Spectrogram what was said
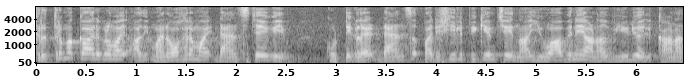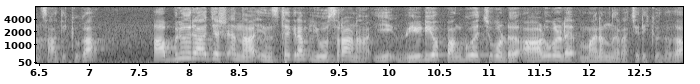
കൃത്രിമക്കാലുകളുമായി അതിമനോഹരമായി ഡാൻസ് ചെയ്യുകയും കുട്ടികളെ ഡാൻസ് പരിശീലിപ്പിക്കുകയും ചെയ്യുന്ന യുവാവിനെയാണ് വീഡിയോയിൽ കാണാൻ സാധിക്കുക. അബ്ലു രാജേഷ് എന്ന ഇൻസ്റ്റഗ്രാം യൂസറാണ് ഈ വീഡിയോ പങ്കുവച്ചുകൊണ്ട് ആളുകളുടെ മനം നിറച്ചിരിക്കുന്നത്.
